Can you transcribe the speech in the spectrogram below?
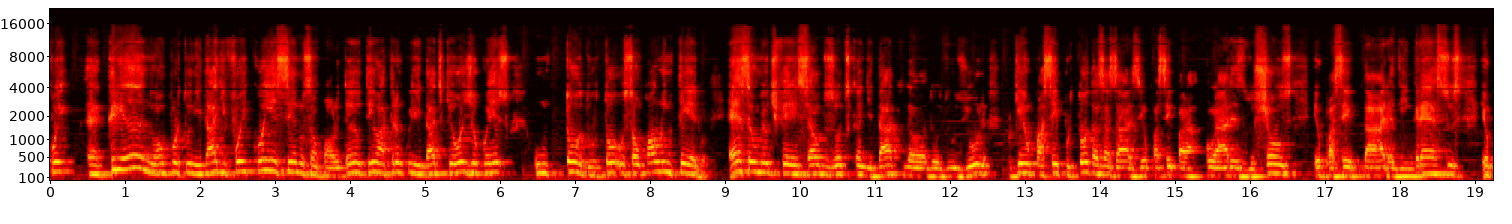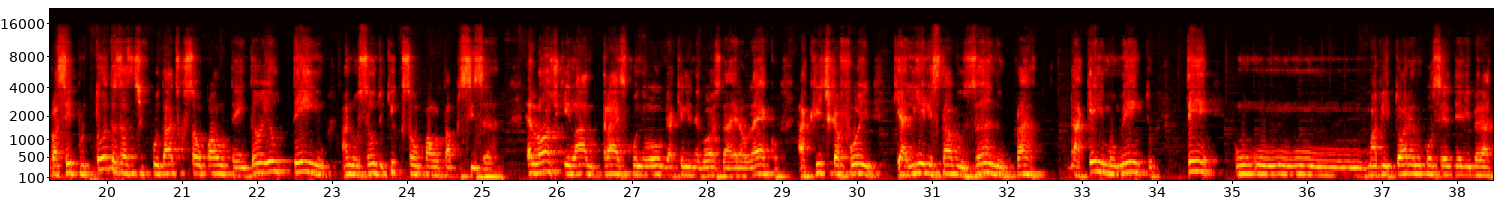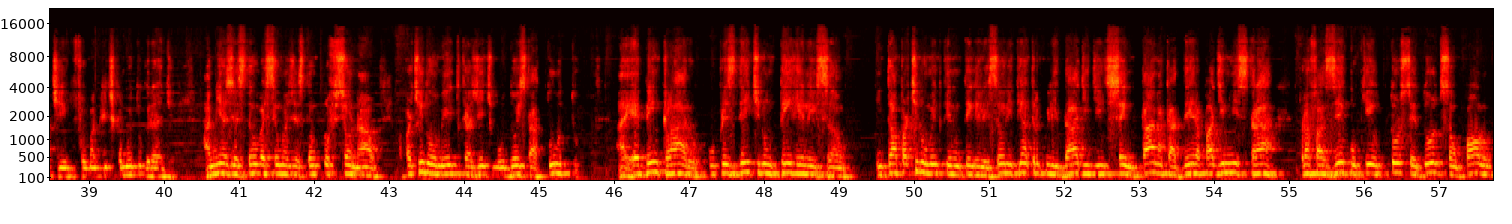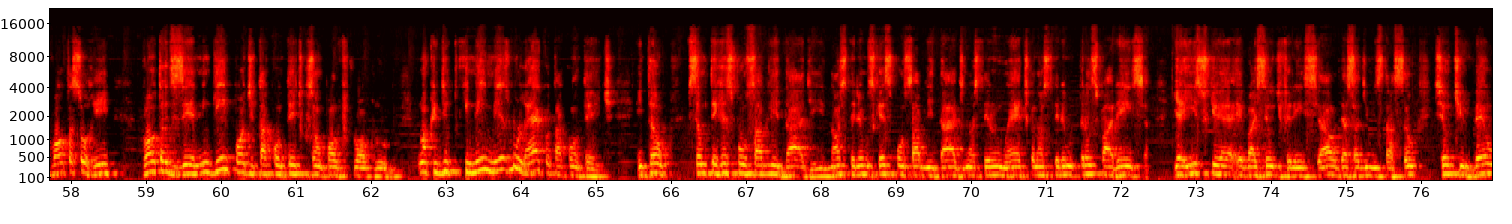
foi é, criando a oportunidade foi conhecendo São Paulo. Então eu tenho a tranquilidade que hoje eu conheço um todo, o São Paulo inteiro. Esse é o meu diferencial dos outros candidatos do, do, do Júlio, porque eu passei por todas as áreas. Eu passei para, por áreas dos shows, eu passei da área de ingressos, eu passei por todas as dificuldades que o São Paulo tem. Então eu tenho a noção do que o São Paulo está precisando. É lógico que lá atrás, quando houve aquele negócio da Aeroleco, a crítica foi que ali ele estava usando para, naquele momento, ter um, um, uma vitória no Conselho Deliberativo. Foi uma crítica muito grande. a minha gestão vai ser uma gestão profissional. A partir do momento que a gente mudou o estatuto, é bem claro, o presidente não tem reeleição. Então, a partir do momento que ele não tem reeleição, ele tem a tranquilidade de sentar na cadeira para administrar, para fazer com que o torcedor do São Paulo volte a sorrir, volta a dizer, ninguém pode estar contente com o São Paulo Futebol Clube. Não acredito que nem mesmo o Leco está contente. Então, precisamos ter responsabilidade, e nós teremos responsabilidade, nós teremos ética, nós teremos transparência, e é isso que é, vai ser o diferencial dessa administração, se eu tiver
